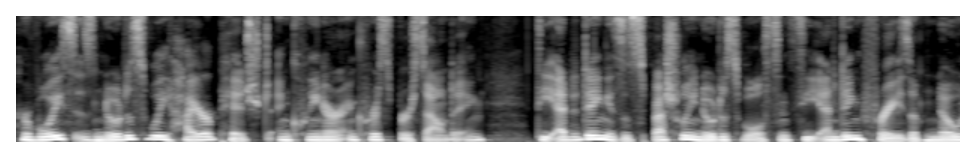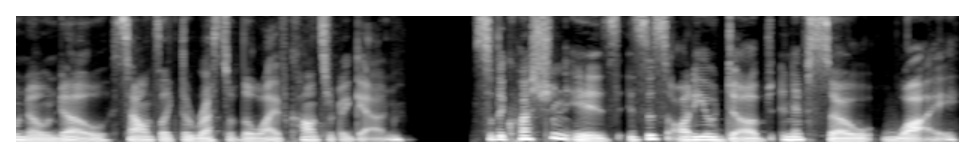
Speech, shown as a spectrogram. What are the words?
Her voice is noticeably higher pitched and cleaner and crisper sounding. The editing is especially noticeable since the ending phrase of no, no, no sounds like the rest of the live concert again. So the question is Is this audio dubbed, and if so, why?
